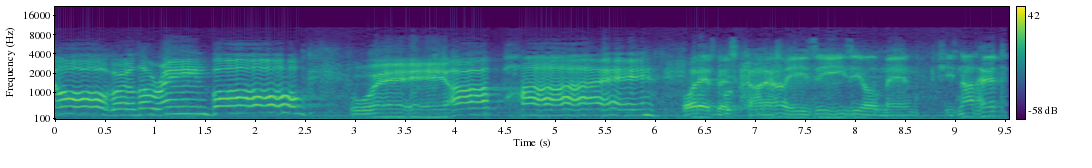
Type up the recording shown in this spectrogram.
over the rainbow, way up high. What is this, Connor? Oh, easy, easy, old man. She's not hurt?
